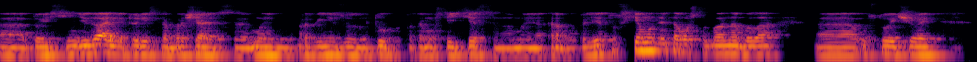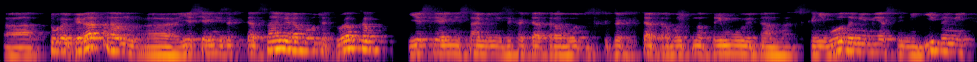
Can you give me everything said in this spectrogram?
Э, то есть индивидуальные туристы обращаются, мы организуем тур, потому что, естественно, мы отработали эту схему для того, чтобы она была э, устойчивой. А туроператорам, если они захотят с нами работать, welcome если они с нами не захотят работать, захотят работать напрямую там, с коневодами местными, гидами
